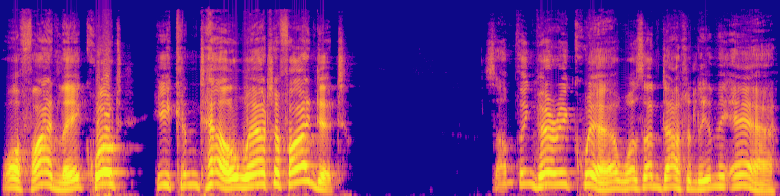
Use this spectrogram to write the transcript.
Or finally, quote, he can tell where to find it. Something very queer was undoubtedly in the air,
